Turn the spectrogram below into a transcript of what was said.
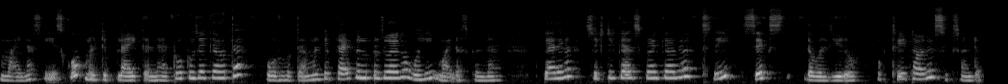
माइनस ये इसको मल्टीप्लाई करना है। टू टू से क्या होता है? फोर होता है। मल्टीप्लाई करने पर जो आएगा, वही माइनस करना है। तो क्या आ जाएगा? सिक्सटी का स्क्वायर क्या हो जाएगा? Three six double zero three thousand six hundred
